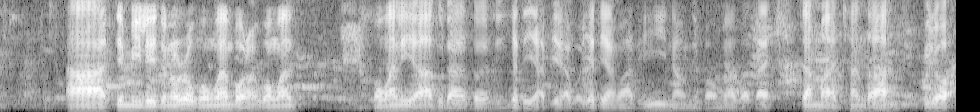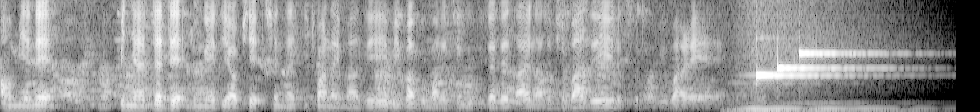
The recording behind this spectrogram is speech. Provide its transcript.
အာတင်မီလေးကျွန်တော်တို့11ပေါ့နော်11 11လေးကအခုဒါဆိုရင်ရက်တရာပြတာပေါ့ရက်တရာမှသည်နောက်နှစ်ပေါင်းများစွာတိုင်းကျမ်းမာချမ်းသာပြီးတော့အောင်မြင်တဲ့ ပညာတတ်တဲ့လူငယ်တစ်ယောက်ဖြစ်ရှင်သန်ကြီးထွားနိုင်ပါစေမိဘပုံမှာလည်းကျေးဇူးပြုတတ်တဲ့တာယာနာလေးဖြစ်ပါစေလို့ဆုတောင်းပေးပါရစေ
